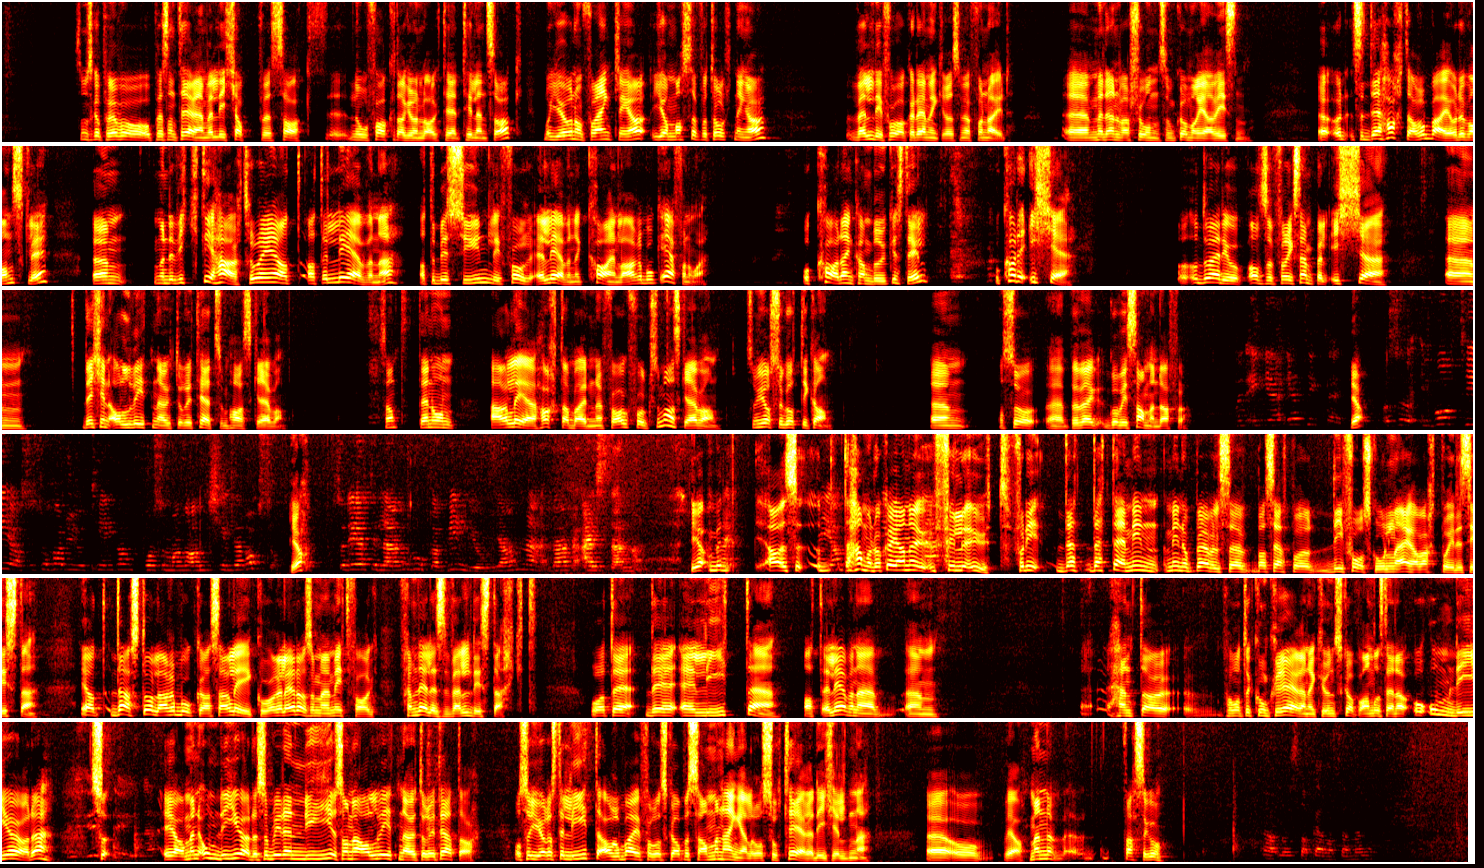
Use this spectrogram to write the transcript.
Som skal prøve å å presentere en veldig kjapp eh, sak, eh, noe faktagrunnlag til, til en sak. Må gjøre noen forenklinger, gjøre masse fortolkninger. Veldig få akademikere som er fornøyd eh, med den versjonen som kommer i avisen. Eh, så det er hardt arbeid, og det er vanskelig. Um, men det viktige her tror jeg er at, at elevene, at det blir synlig for elevene hva en lærebok er for noe. Og hva den kan brukes til, og hva det ikke er. Og, og da er det jo altså eksempel ikke um, Det er ikke en allvitende autoritet som har skrevet den. Sant? Det er noen ærlige, hardtarbeidende fagfolk som har skrevet den, som gjør så godt de kan. Um, og så uh, beveger, går vi sammen derfra. Men Inge, en ting til. Ja. Altså, I vår tid altså, så har du jo tilgang på så mange andre kilder også. Ja. Så det at læreboka vil jo gjerne være ei stemme. Ja, men altså, Her må dere gjerne fylle ut. fordi det, Dette er min, min opplevelse basert på de få skolene jeg har vært på i det siste. er at Der står læreboka, særlig i KRLE, da, som er mitt fag, fremdeles veldig sterkt. Og at det, det er lite at elevene um, henter på en måte konkurrerende kunnskap andre steder. Og om de gjør det, så, ja, men om de gjør det, så blir det nye sånne allvitende autoriteter. Og så gjøres det lite arbeid for å skape sammenheng eller å sortere de kildene. Uh, og, ja, men eh, vær så god.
